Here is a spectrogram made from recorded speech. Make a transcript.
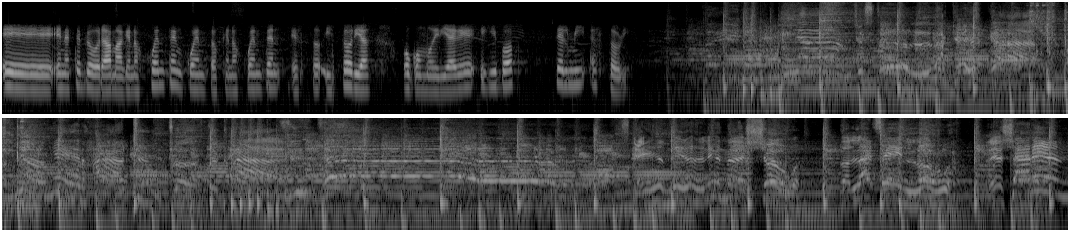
eh, en este programa, que nos cuenten cuentos, que nos cuenten esto, historias, o como diría Iggy Pop, tell me a story. Shining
